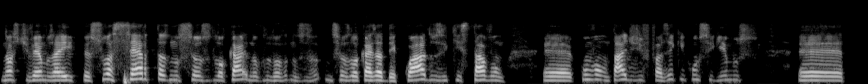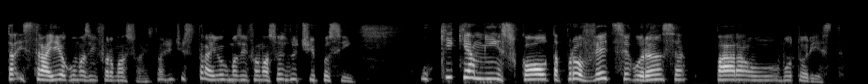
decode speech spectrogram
nós tivemos aí pessoas certas nos seus locais, no, nos, nos seus locais adequados e que estavam é, com vontade de fazer que conseguimos é, extrair algumas informações. Então a gente extraiu algumas informações do tipo assim: o que, que a minha escolta provê de segurança para o motorista?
